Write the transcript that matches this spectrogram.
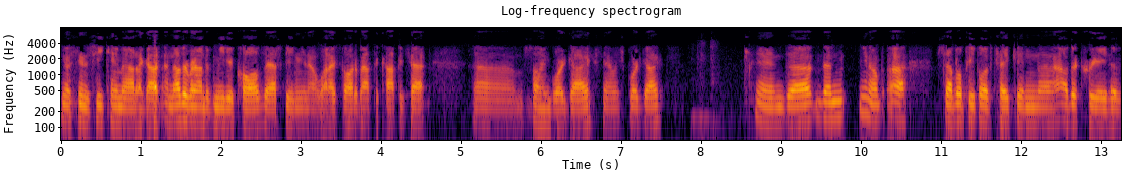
you know, as soon as he came out, I got another round of media calls asking, you know, what I thought about the copycat um, signboard guy, sandwich board guy. And uh, then, you know, uh, several people have taken uh, other creative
